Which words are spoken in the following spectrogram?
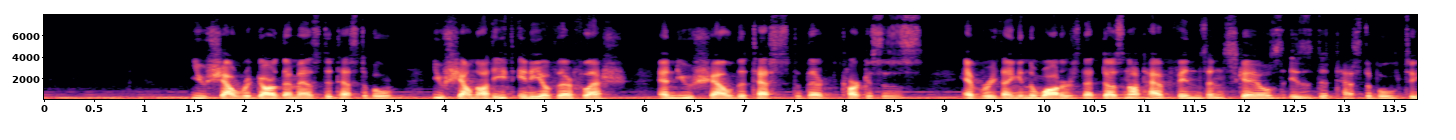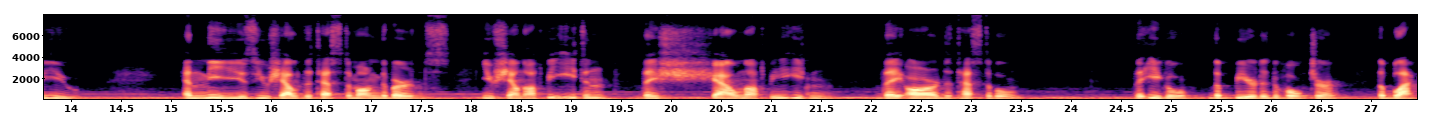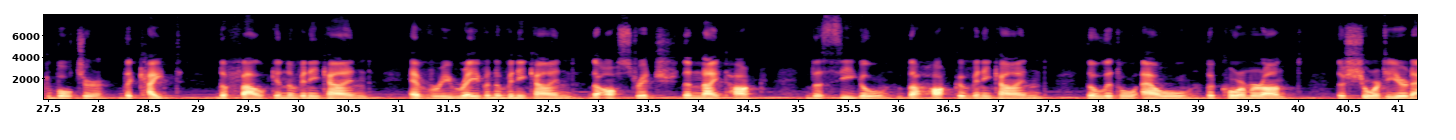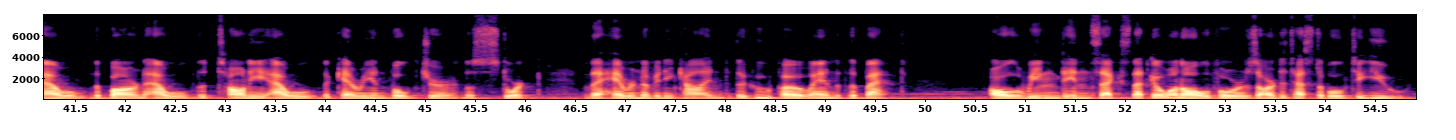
You shall regard them as detestable. You shall not eat any of their flesh, and you shall detest their carcasses. Everything in the waters that does not have fins and scales is detestable to you. And these you shall detest among the birds. You shall not be eaten, they shall not be eaten. They are detestable. The eagle, the bearded vulture, the black vulture, the kite, the falcon of any kind, every raven of any kind, the ostrich, the nighthawk, the seagull, the hawk of any kind, the little owl, the cormorant, the short eared owl, the barn owl, the tawny owl, the carrion vulture, the stork, the heron of any kind, the hoopoe, and the bat. All winged insects that go on all fours are detestable to you.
